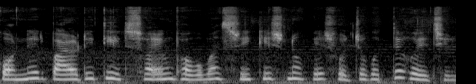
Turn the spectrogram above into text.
কর্ণের বারোটি তীর স্বয়ং ভগবান শ্রীকৃষ্ণকে সহ্য করতে হয়েছিল।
